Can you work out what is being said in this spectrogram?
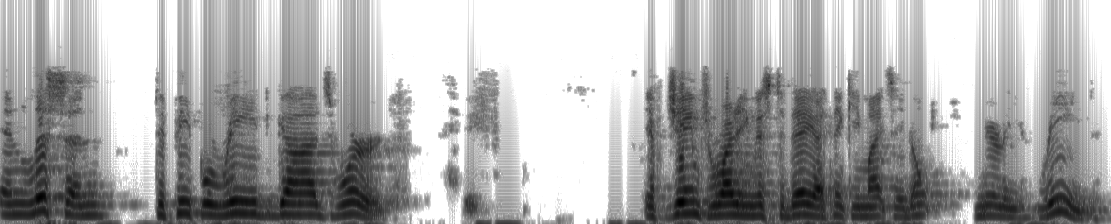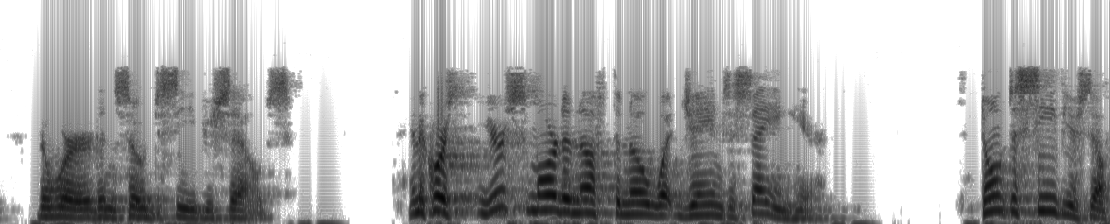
and listen to people read God's Word. If James were writing this today, I think he might say, don't merely read the Word and so deceive yourselves. And of course, you're smart enough to know what James is saying here. Don't deceive yourself.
